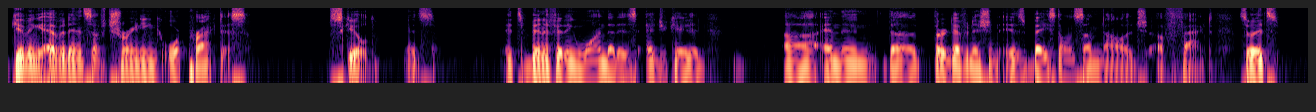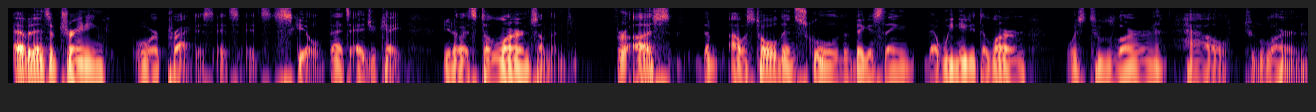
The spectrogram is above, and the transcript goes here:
giving evidence of training or practice, skilled. It's it's benefiting one that is educated, uh, and then the third definition is based on some knowledge of fact. So it's evidence of training or practice. It's it's skill. That's educate. You know, it's to learn something. For us, the I was told in school the biggest thing that we needed to learn was to learn how to learn.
